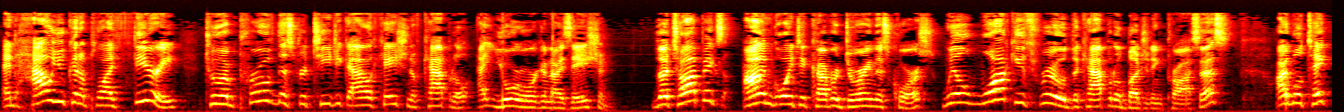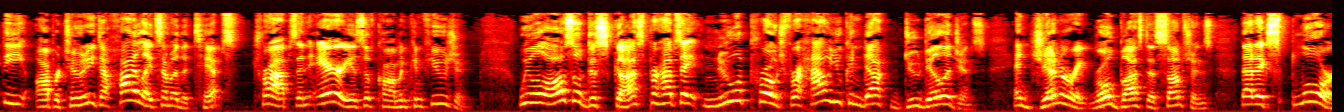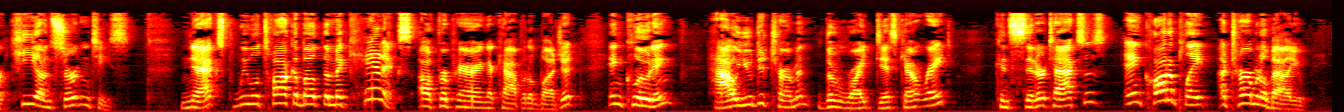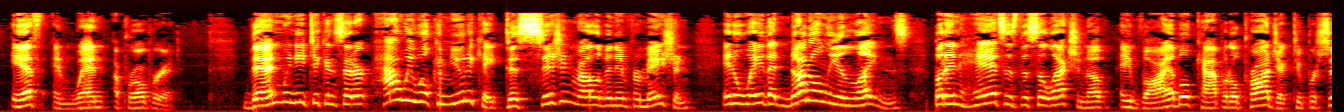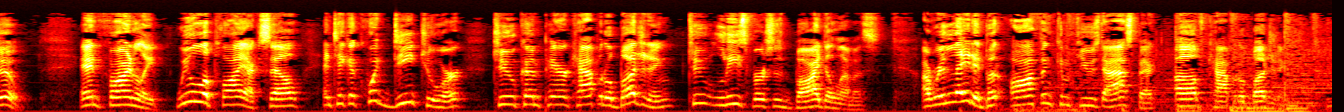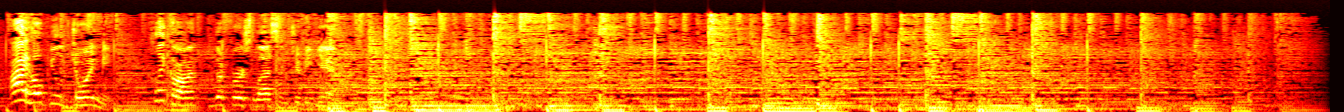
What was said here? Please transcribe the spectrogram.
and how you can apply theory to improve the strategic allocation of capital at your organization. The topics I'm going to cover during this course will walk you through the capital budgeting process. I will take the opportunity to highlight some of the tips, traps, and areas of common confusion. We will also discuss perhaps a new approach for how you conduct due diligence and generate robust assumptions that explore key uncertainties. Next, we will talk about the mechanics of preparing a capital budget, including how you determine the right discount rate, consider taxes, and contemplate a terminal value if and when appropriate. Then we need to consider how we will communicate decision relevant information in a way that not only enlightens but enhances the selection of a viable capital project to pursue. And finally, we will apply Excel and take a quick detour to compare capital budgeting to lease versus buy dilemmas, a related but often confused aspect of capital budgeting. I hope you'll join me. Click on the first lesson to begin.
